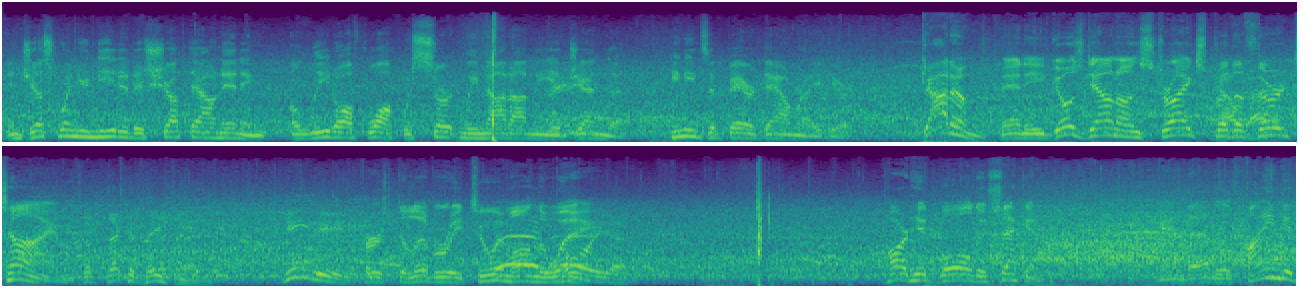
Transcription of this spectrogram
And just when you needed a shutdown inning, a leadoff walk was certainly not on the agenda. He needs a bear down right here. Got him! And he goes down on strikes for the third time. The second baseman, Didi. First delivery to him on the way. Gregorius. Hard hit ball to second. And that'll find its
